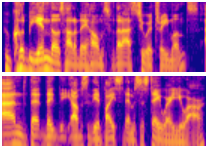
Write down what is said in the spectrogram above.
who could be in those holiday homes for the last two or three months, and that they, the, obviously the advice to them is to stay where you are,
